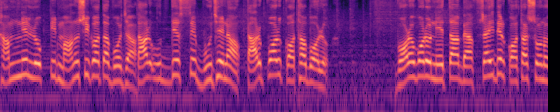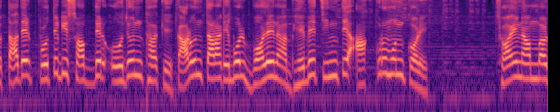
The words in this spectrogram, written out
সামনের লোকটির মানসিকতা বোঝা, তার উদ্দেশ্যে বুঝে নাও, তারপর কথা বলো। বড় বড় নেতা, ব্যবসায়ীদের কথা শোনো, তাদের প্রতিটি শব্দের ওজন থাকে, কারণ তারা কেবল বলে না, ভেবে চিনতে আক্রমণ করে। ছয় নাম্বার,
